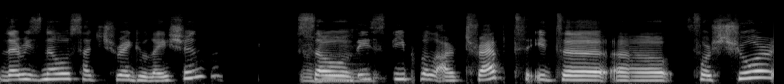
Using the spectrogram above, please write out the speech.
there is no such regulation so mm-hmm. these people are trapped it uh, uh, for sure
